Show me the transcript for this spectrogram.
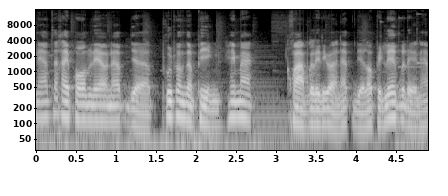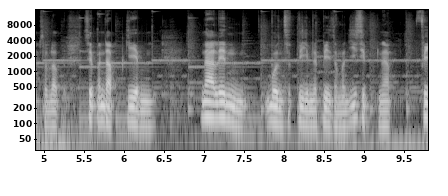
นะครับ ถ้าใครพร้อมแล้วนะครับอย่าพูดพร่ำทำเพลงให้มากความกันเลยดีกว่านะครับ เดี๋ยวเราไปเริ่มกันเลยนะครับสำหรับ 10 อันดับเกมน่าเล่นบนสตรีมในปี 2020 นะครับ ฟรี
